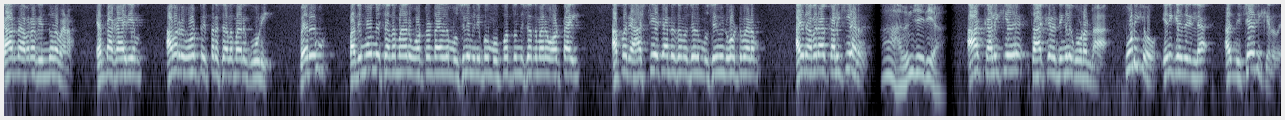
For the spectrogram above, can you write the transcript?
കാരണം അവരുടെ പിന്തുണ വേണം. എന്താ കാര്യം? അവർ വോട്ട് ഇത്ര ശതമാനം കൂടി. വെറും പതിമൂന്ന് ശതമാനം വോട്ടുണ്ടായിരുന്ന മുസ്ലിമിന് ഇപ്പൊ മുപ്പത്തൊന്ന് ശതമാനം വോട്ടായി. അപ്പൊ രാഷ്ട്രീയക്കാരനെ സംബന്ധിച്ചിടത്തോളം മുസ്ലിമിന് വോട്ട് വേണം. അതിന് അവരാ കളിക്കുകയാണ്. അതും ശരിയാ. ആ കളിക്ക് സാക്കർ നിങ്ങൾ കൂടണ്ട. കൂടിക്കോ? എനിക്കെതിരില്ല. അത് നിഷേധിക്കരുത്.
